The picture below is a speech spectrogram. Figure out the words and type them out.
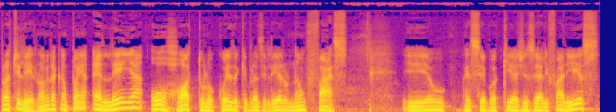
prateleira. O nome da campanha é Leia o Rótulo, coisa que brasileiro não faz. E eu recebo aqui a Gisele Farias.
